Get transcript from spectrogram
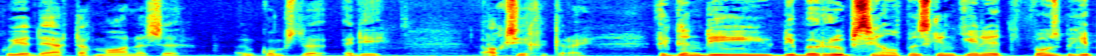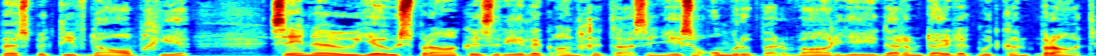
goeie 30 maande se inkomste uit die aksie gekry. Ek dink die die beroepshelp, miskien kan jy net vir ons 'n bietjie perspektief daarop gee. Sê nou jou spraak is redelik aangetas en jy's 'n omroeper waar jy darm duidelik moet kan praat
